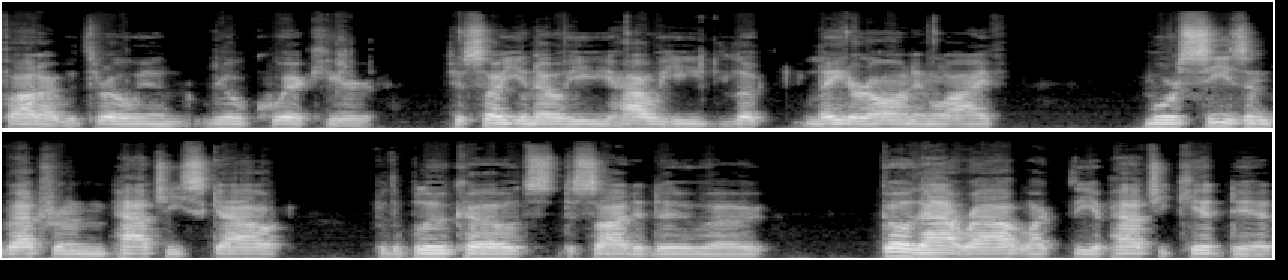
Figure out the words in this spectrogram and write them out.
thought I would throw in real quick here, just so you know he how he looked later on in life, more seasoned veteran Apache scout for the Bluecoats, decided to uh, go that route like the Apache Kid did.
